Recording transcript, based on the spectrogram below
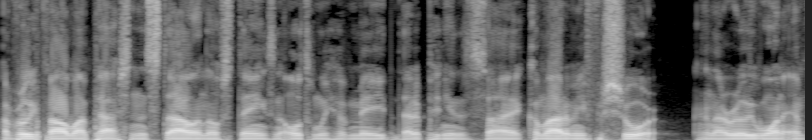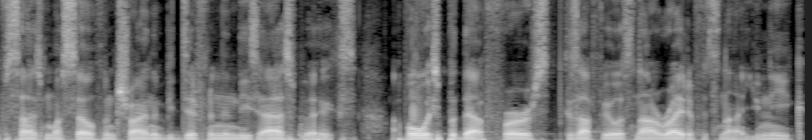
I've really found my passion and style in those things, and ultimately have made that opinion of side come out of me for sure and I really want to emphasize myself in trying to be different in these aspects. I've always put that first because I feel it's not right if it's not unique.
